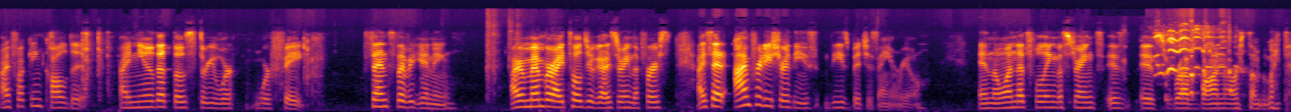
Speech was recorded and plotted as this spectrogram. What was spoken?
I fucking called it. I knew that those three were were fake since the beginning. I remember I told you guys during the first. I said I'm pretty sure these these bitches ain't real, and the one that's pulling the strings is is Rob Vaughn or something like that.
